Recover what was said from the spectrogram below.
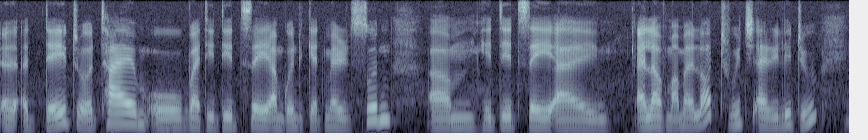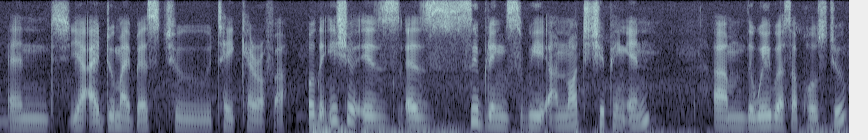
a, a, date or a time, or but he did say I'm going to get married soon. Um, he did say I I love mama a lot, which I really do, and yeah, I do my best to take care of her. So the issue is, as siblings, we are not chipping in um, the way we're supposed to.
